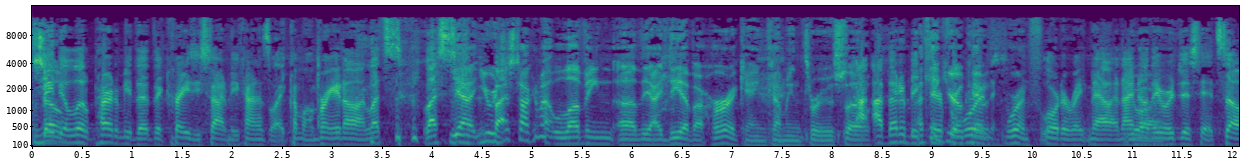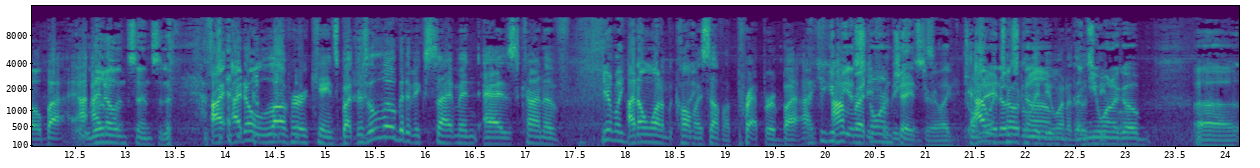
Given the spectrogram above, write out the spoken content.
So- Maybe a little part of me, the, the crazy side of me, kind of is like, come on, bring it on. Let's let's. Yeah, you were But just talking about loving uh, the idea of a hurricane coming through. So I, I better be I think careful. okay we're, in, we're in Florida right now, and I know are. they were just hit. So, but I, a I little don't. insensitive. I, I don't love hurricanes, but there's a little bit of excitement as kind of. You're like- I don't want to call myself a prepper, but Like I, you could I'm be a storm chaser. things. Like I would totally come, be one of those. and you want to go uh,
